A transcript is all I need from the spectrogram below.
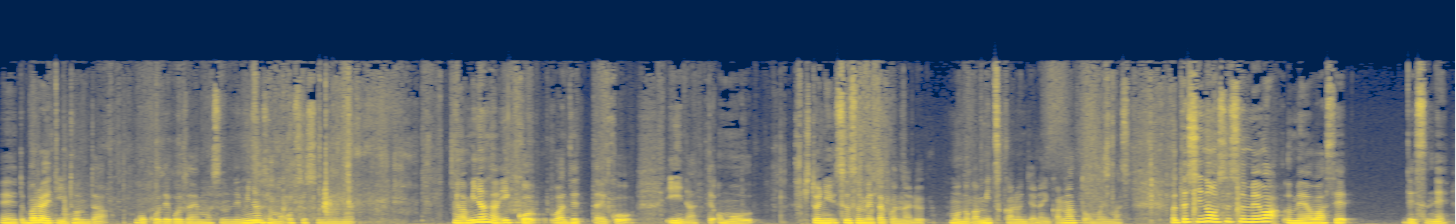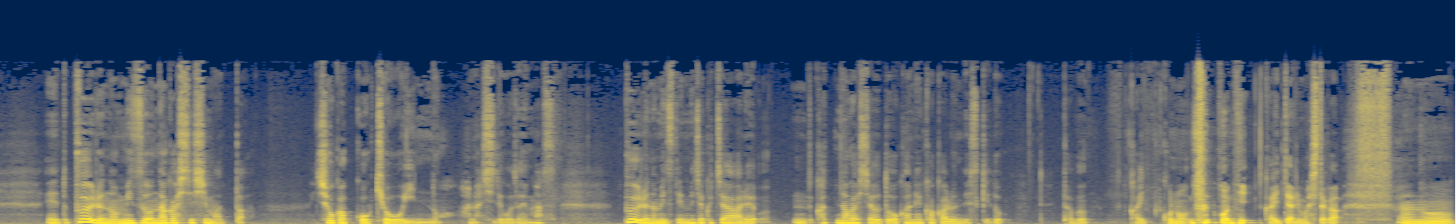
えー、とバラエティに富んだ5個でございますので皆様おすすめのなんか皆さん1個は絶対こういいなって思う人に勧めたくなるものが見つかるんじゃないかなと思います。私のおすすめは埋め合わせですね。えーと、プールの水を流してしまった。小学校教員の話でございます。プールの水ってめちゃくちゃあれ流しちゃうとお金かかるんですけど。多分この本に書いてありましたが。あの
